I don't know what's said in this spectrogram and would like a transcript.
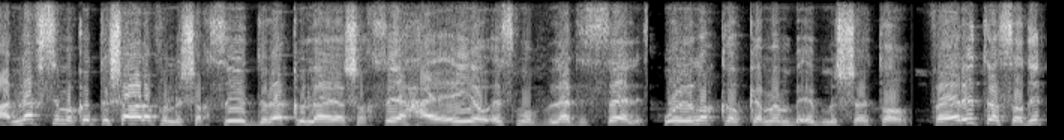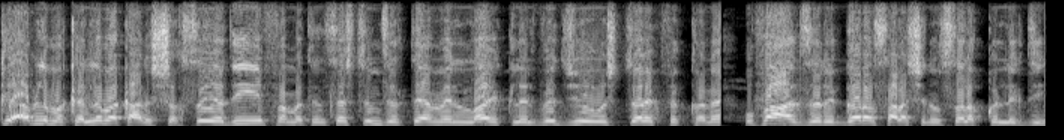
عن نفسي ما كنتش أعرف إن شخصية دراكولا هي شخصية حقيقية واسمه فلاد الثالث ويلقب كمان بابن الشيطان. فيا ريت يا صديقي قبل ما أكلمك عن الشخصية دي فما تنساش تنزل تعمل like للفيديو واشترك في القناة وفعل زر الجرس علشان يوصلك كل جديد.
